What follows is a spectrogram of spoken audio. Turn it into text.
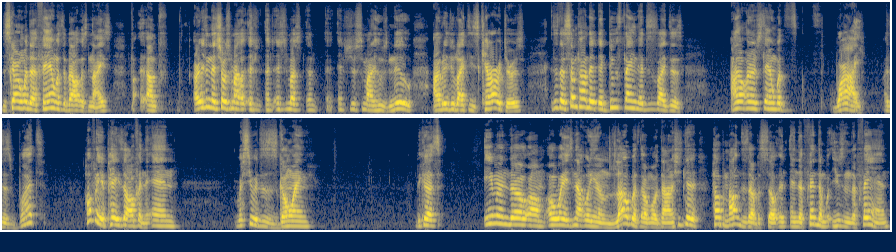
discovering what that fan was about was nice. Um, everything that shows somebody, introduce somebody who's new, I really do like these characters. Just that sometimes they, they do things that just like this. I don't understand what, why. I just, what? Hopefully it pays off in the end. We'll see where this is going. Because even though um, Oe is not really in love with um, Odanna, she did help him out in this episode and, and defend him using the fan.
